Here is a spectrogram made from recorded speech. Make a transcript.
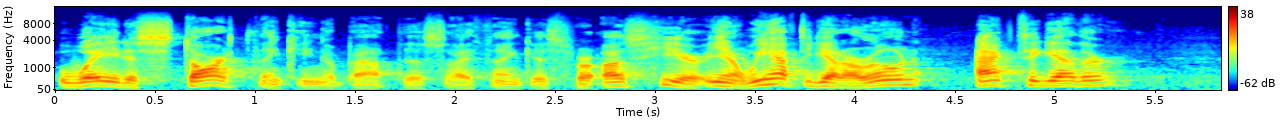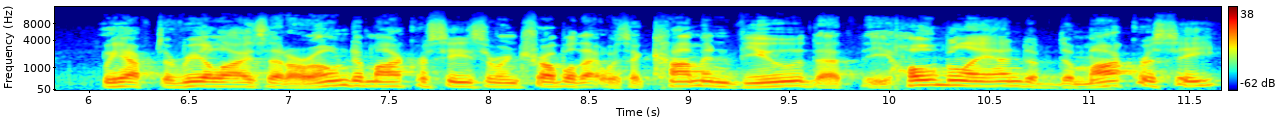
way to start thinking about this, I think, is for us here. You know, we have to get our own act together. We have to realize that our own democracies are in trouble. That was a common view that the homeland of democracy,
